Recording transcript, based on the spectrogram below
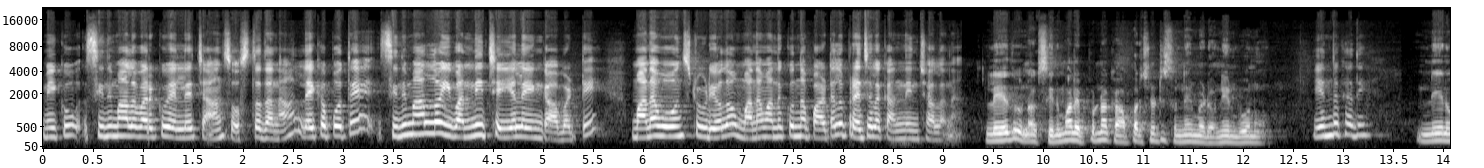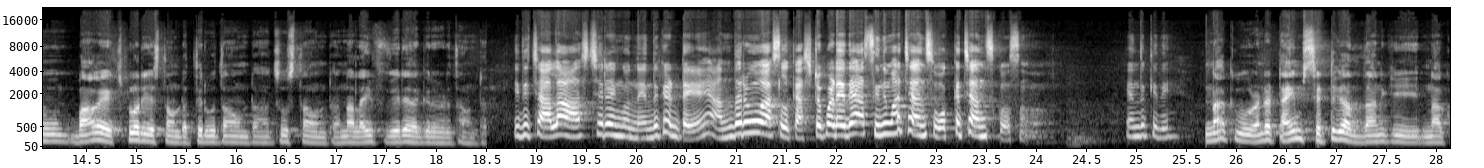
మీకు సినిమాల వరకు వెళ్ళే ఛాన్స్ వస్తుందనా? లేకపోతే సినిమాల్లో ఇవన్నీ చేయలేం కాబట్టి మన ఓన్ స్టూడియోలో మనం అనుకున్న పాటలు ప్రజలకు అందించాలనా? లేదు నాకు సినిమాలు ఎప్పుడు నాకు ఆపర్చునిటీస్ ఉన్నాయి మేడం నేను పోను. ఎందుకది? నేను బాగా ఎక్స్ప్లోర్ చేస్తూ ఉంటా తిరుగుతూ ఉంటా చూస్తూ ఉంటా నా లైఫ్ వేరే దగ్గర పెడతా ఉంటా. ఇది చాలా ఆశ్చర్యంగా ఉంది. ఎందుకంటే అందరూ అసలు కష్టపడేదే ఆ సినిమా ఛాన్స్ ఒక్క ఛాన్స్ కోసం. ఎందుకు ఇది నాకు అంటే టైం సెట్ కాదు దానికి నాకు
